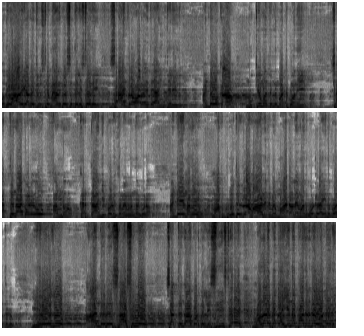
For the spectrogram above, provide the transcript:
ఉదయం ఆరు గంటలు చూస్తే మేనిఫెస్టో తెలుస్తుంది. సాయంత్రం ఆరు అయితే ఆయన తెలియదు అంటే ఒక ముఖ్యమంత్రిని పట్టుకొని చెత్త నా కొడుకు అన్నం కరెక్టా అని చెప్పి అడుగుతాం మేమందరం కూడా. అంటే మనం మాకు బూతులు రావా లేదా మేము మాట్లాడలేమనుకుంటాడు ఆయన పాత్రుడు ఈరోజు ఆంధ్రప్రదేశ్ రాష్ట్రంలో చెత్త నా కొడుకు లిస్ట్ తీస్తే మొదటి పేరు అయ్యన్న పాత్రదే ఉంటుంది.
